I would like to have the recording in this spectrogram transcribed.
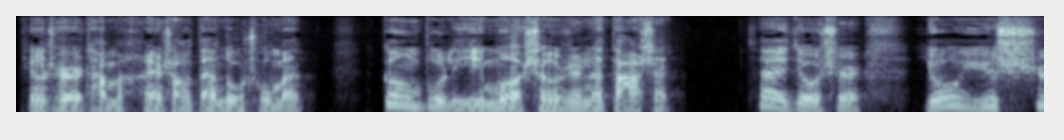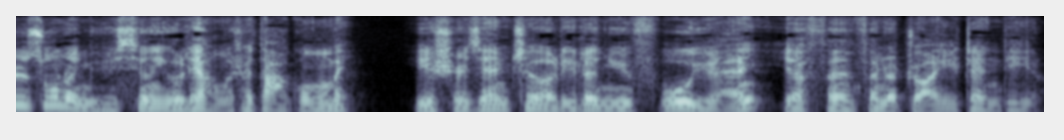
平时她们很少单独出门，更不理陌生人的搭讪。再就是由于失踪的女性有两个是打工妹，一时间这里的女服务员也纷纷的转移阵地了。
